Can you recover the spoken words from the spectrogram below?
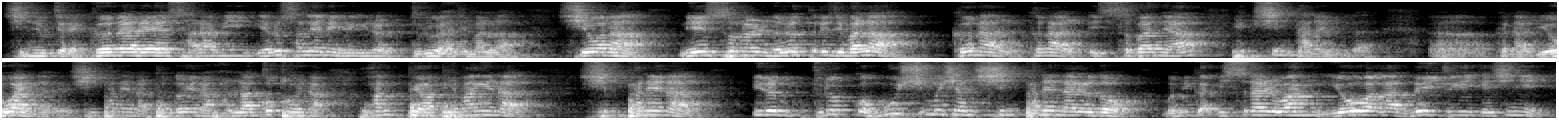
16절에 그날에 사람이 예루살렘에 이르기를 두려워하지 말라. 시온아 네 손을 늘어뜨리지 말라. 그날 그날 이 스바냐 핵심 단어입니다. 어, 그날 여호와의 날이에요 심판의 날 분노의 날 환란 고통의 날 황폐와 패망의 날 심판의 날 이런 두렵고 무시무시한 심판의 날에도 뭡니까? 이스라엘 왕 여호와가 너희 중에 계시니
